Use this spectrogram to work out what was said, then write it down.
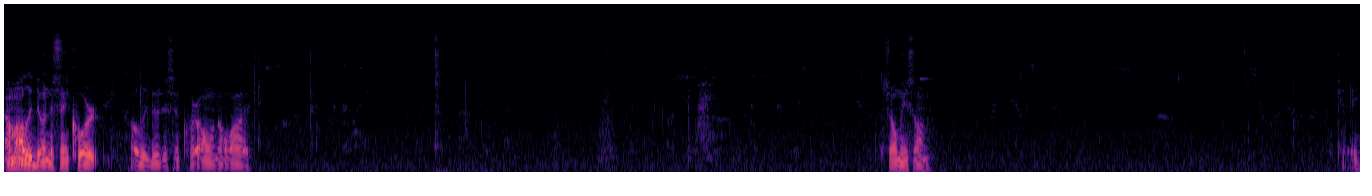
I'm only doing this in court. I only do this in court. I don't know why. Show me some. Okay.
